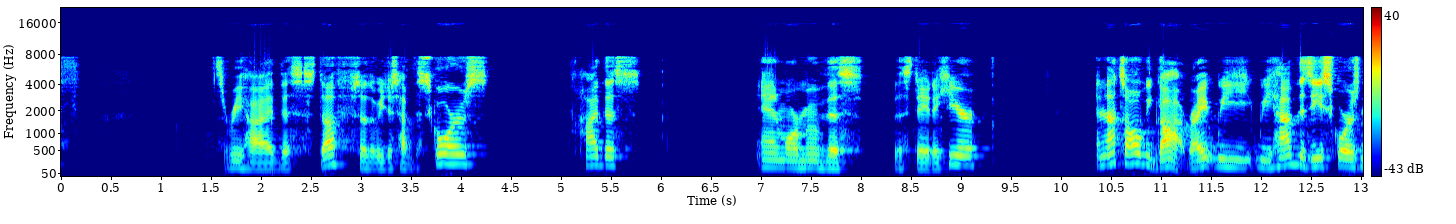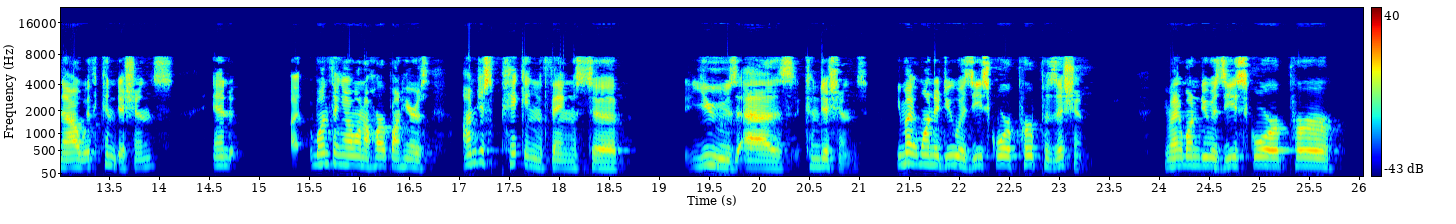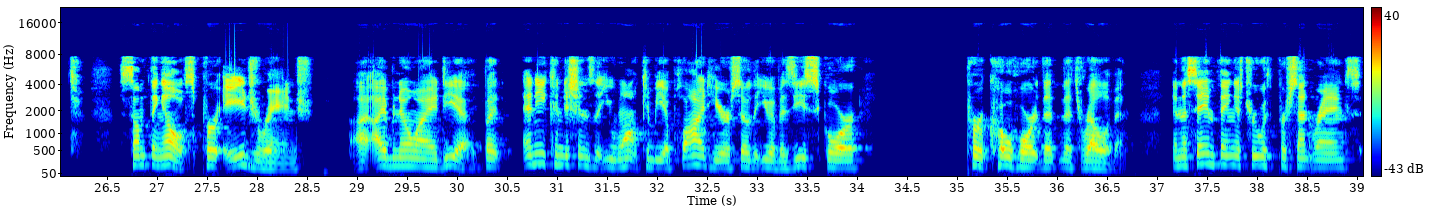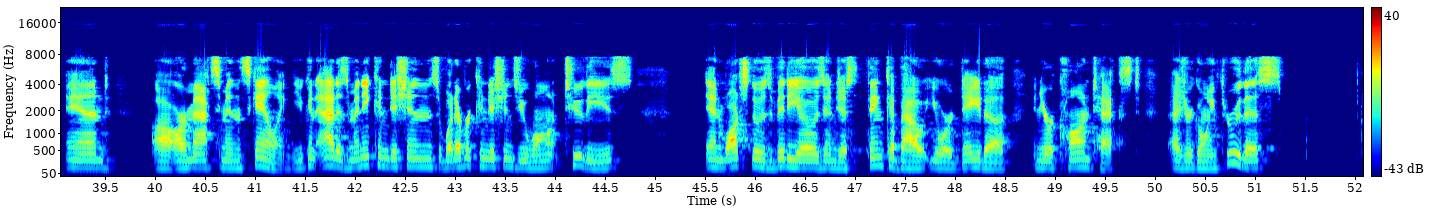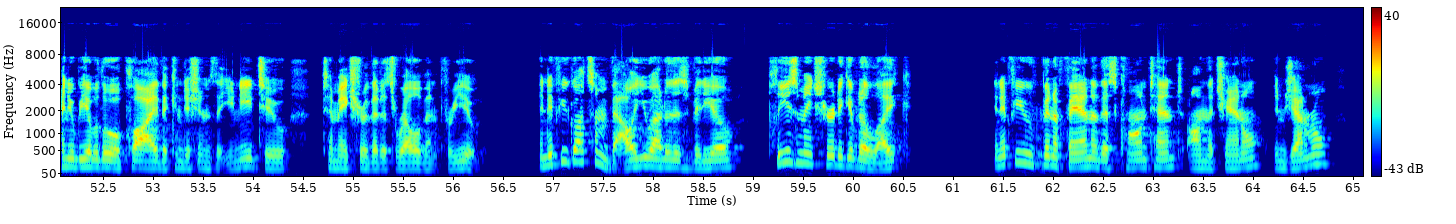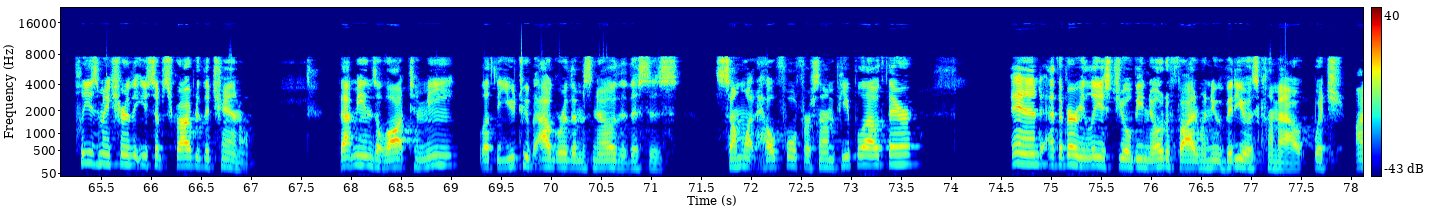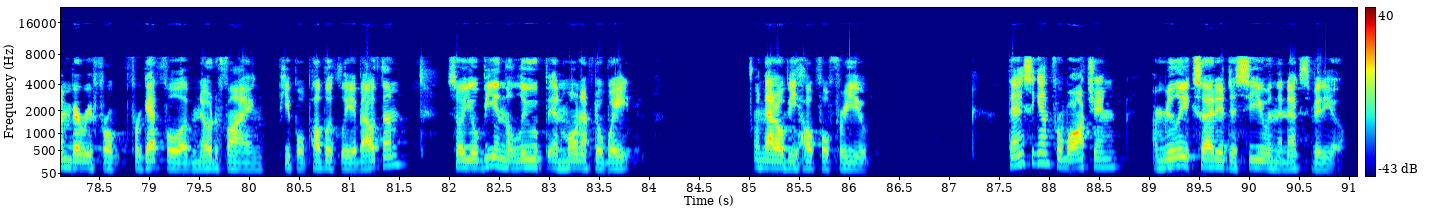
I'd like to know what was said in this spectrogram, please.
Let's rehide this stuff so that we just have the scores. Hide this, and we'll remove this this data here. And that's all we got, right? We we have the z-scores now with conditions. And uh, one thing I want to harp on here is I'm just picking things to use as conditions. You might want to do a z-score per position. You might want to do a z-score per something else, per age range. I, I have no idea. But any conditions that you want can be applied here so that you have a z-score per cohort that, that's relevant. And the same thing is true with percent ranks and uh, our max min scaling. You can add as many conditions, whatever conditions you want to these, and watch those videos and just think about your data and your context as you're going through this, and you'll be able to apply the conditions that you need to to make sure that it's relevant for you. And if you got some value out of this video, please make sure to give it a like. And if you've been a fan of this content on the channel in general, please make sure that you subscribe to the channel. That means a lot to me. Let the YouTube algorithms know that this is somewhat helpful for some people out there and at the very least, you'll be notified when new videos come out, which I'm very for forgetful of notifying people publicly about them. So you'll be in the loop and won't have to wait, and that'll be helpful for you. Thanks again for watching. I'm really excited to see you in the next video.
